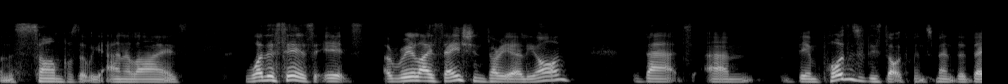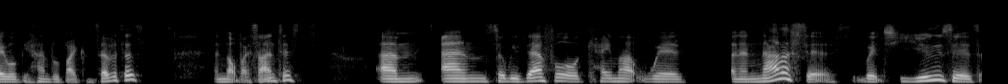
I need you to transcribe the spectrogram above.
on the samples that we analyze. What this is, it's a realization very early on that um, the importance of these documents meant that they will be handled by conservators and not by scientists. Um, and so we therefore came up with an analysis which uses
